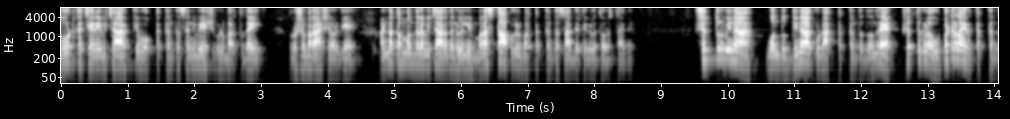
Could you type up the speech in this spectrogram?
ಕೋರ್ಟ್ ಕಚೇರಿ ವಿಚಾರಕ್ಕೆ ಹೋಗ್ತಕ್ಕಂಥ ಸನ್ನಿವೇಶಗಳು ಬರ್ತದೆ, ವೃಷಭ ರಾಶಿಯವರಿಗೆ ಅಣ್ಣ ತಮ್ಮಂದರ ವಿಚಾರಗಳಲ್ಲಿ ಮನಸ್ತಾಪಗಳು ಬರ್ತಕ್ಕಂಥ ಸಾಧ್ಯತೆಗಳು ತೋರಿಸ್ತಾ ಇದೆ. ಶತ್ರುವಿನ ಒಂದು ದಿನ ಕೂಡ ಆಗ್ತಕ್ಕಂಥದ್ದು ಅಂದರೆ ಶತ್ರುಗಳ ಉಪಟಳ ಇರತಕ್ಕಂಥ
